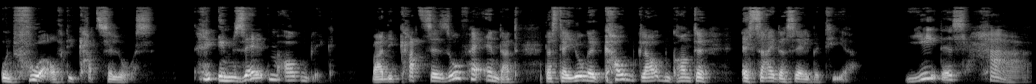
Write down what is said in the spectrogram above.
und fuhr auf die Katze los. Im selben Augenblick war die Katze so verändert, dass der Junge kaum glauben konnte, es sei dasselbe Tier. Jedes Haar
